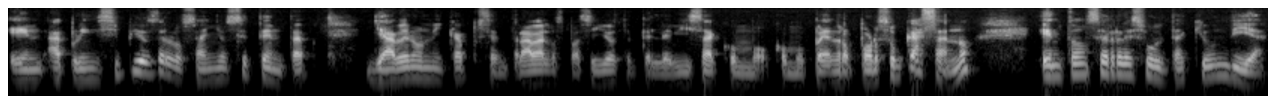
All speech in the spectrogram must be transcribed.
en, a principios de los años 70, ya Verónica pues entraba a los pasillos de Televisa como, como Pedro por su casa, ¿no? Entonces resulta que un día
